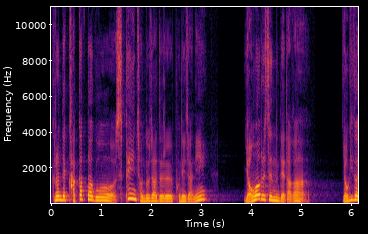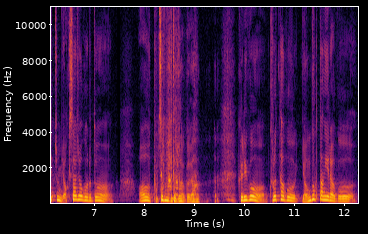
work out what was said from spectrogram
그런데 가깝다고 스페인 전도자들을 보내자니 영어를 쓰는 데다가 여기가 좀 역사적으로도 어우 복잡하더라고요. 그리고 그렇다고 영국 땅이라고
